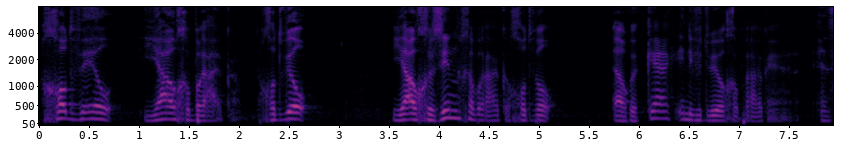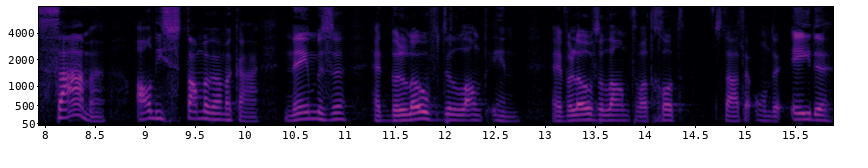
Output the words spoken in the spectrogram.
God wil jou gebruiken. God wil jouw gezin gebruiken. God wil elke kerk individueel gebruiken. En samen, al die stammen bij elkaar, nemen ze het beloofde land in. Het beloofde land wat God, staat er onder Ede,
